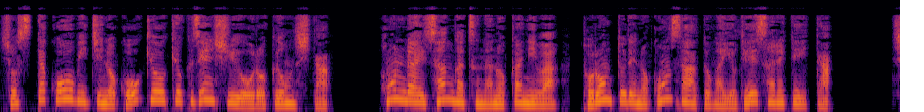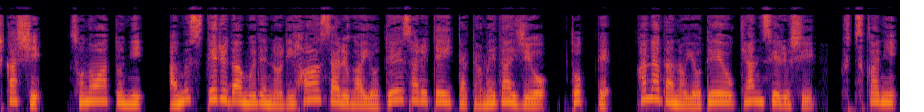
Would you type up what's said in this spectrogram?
ショスタコービチの交響曲全集を録音した。本来3月7日には、トロントでのコンサートが予定されていた。しかし、その後に、アムステルダムでのリハーサルが予定されていたため大事を取って、カナダの予定をキャンセルし、2日に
